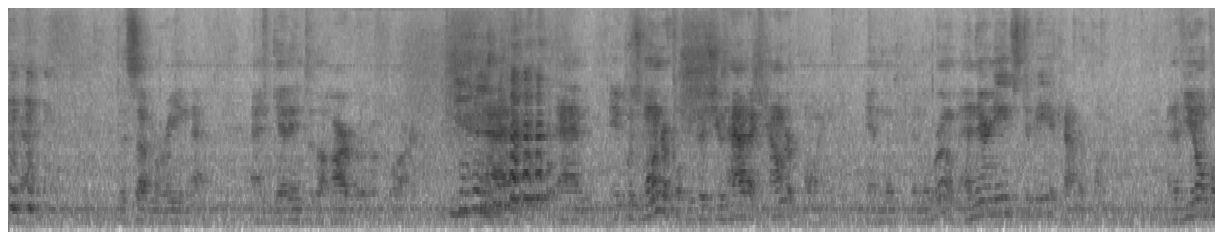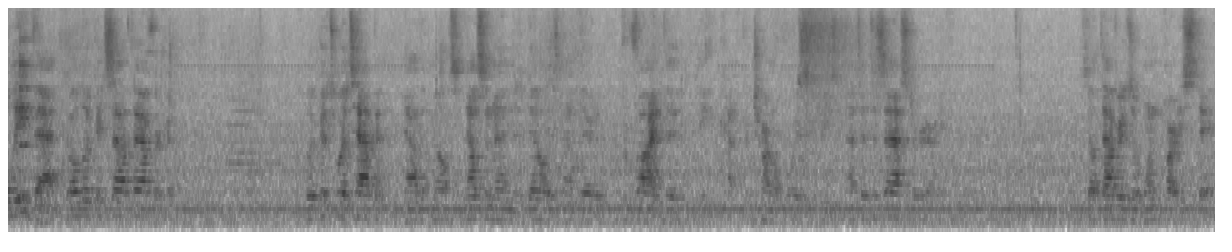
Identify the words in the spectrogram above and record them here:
the, the submarine net and get into the harbor of Bard. And, and it was wonderful because you had a counterpoint in the, in the room. And there needs to be a counterpoint. And if you don't believe that, go look at South Africa. Look at what's happened now that Nelson, Nelson Mandela is not there to provide the, voice of reason. That's a disaster area. South Africa is a one-party state.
